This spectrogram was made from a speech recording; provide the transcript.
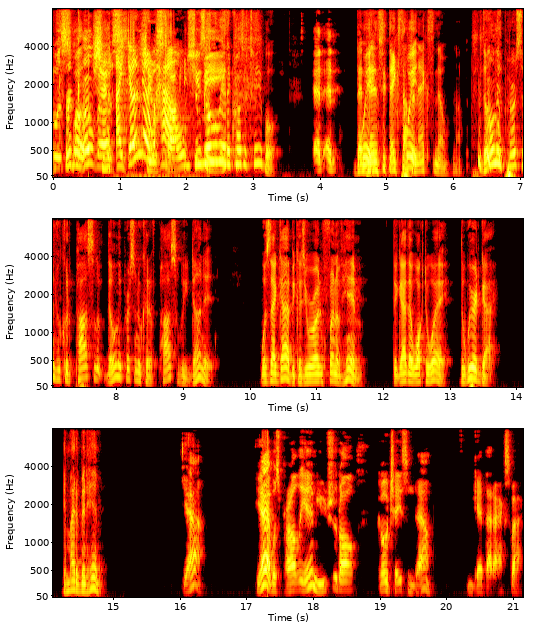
was. for well, she was I don't know was how. talking to She's all the way across the table. And, and Then Wait, Nancy takes out wait. an X. No, no. The only person who could possibly the only person who could have possibly done it was that guy because you were in front of him. The guy that walked away. The weird guy. It might have been him. yeah, yeah, it was probably him. You should all go chase him down and get that axe back.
